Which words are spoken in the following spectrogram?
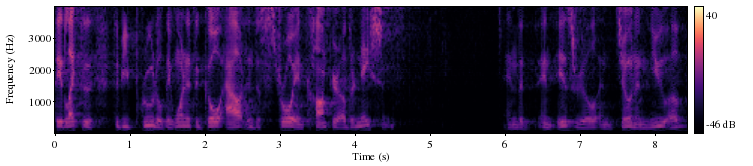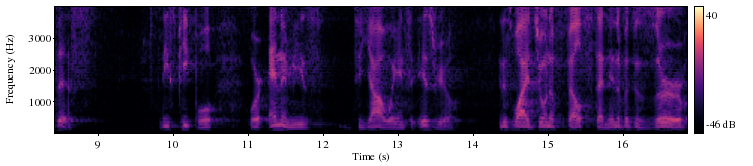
They liked to, to be brutal. They wanted to go out and destroy and conquer other nations. And, the, and Israel and Jonah knew of this. These people were enemies to Yahweh and to Israel. And this is why Jonah felt that Nineveh deserved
